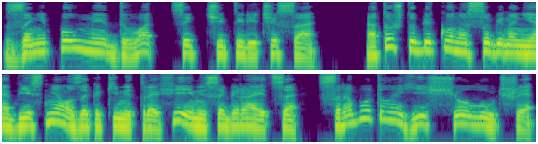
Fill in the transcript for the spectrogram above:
за неполные 24 часа. А то, что Бекон особенно не объяснял, за какими трофеями собирается, сработало еще лучше.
